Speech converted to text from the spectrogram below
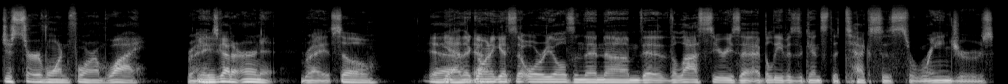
just serve one for him. Why? You know, he's got to earn it. right. So, yeah, yeah, they're going against the Orioles, and then um, the the last series I believe is against the Texas Rangers,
